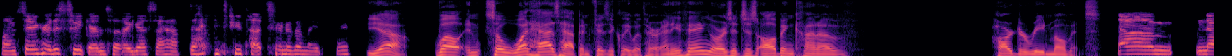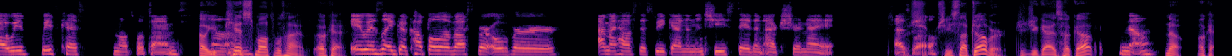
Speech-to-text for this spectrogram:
Well, I'm staying here this weekend, so I guess I have to do that sooner than later. Yeah. Well, and so what has happened physically with her? Anything, or has it just all been kind of hard to read moments? Um, no, we've we've kissed multiple times. Oh, you Um, kissed multiple times. Okay. It was like a couple of us were over at my house this weekend, and then she stayed an extra night as She- well. She, slept over. Did you guys hook up? No, No. Okay.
